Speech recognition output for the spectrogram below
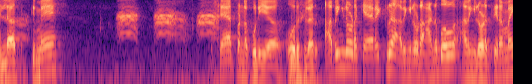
எல்லாத்துக்குமே ஷேர் பண்ணக்கூடிய ஒரு சிலர். அவங்களோட கேரக்டர் அவங்களோட அனுபவம் அவங்களோட திறமை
